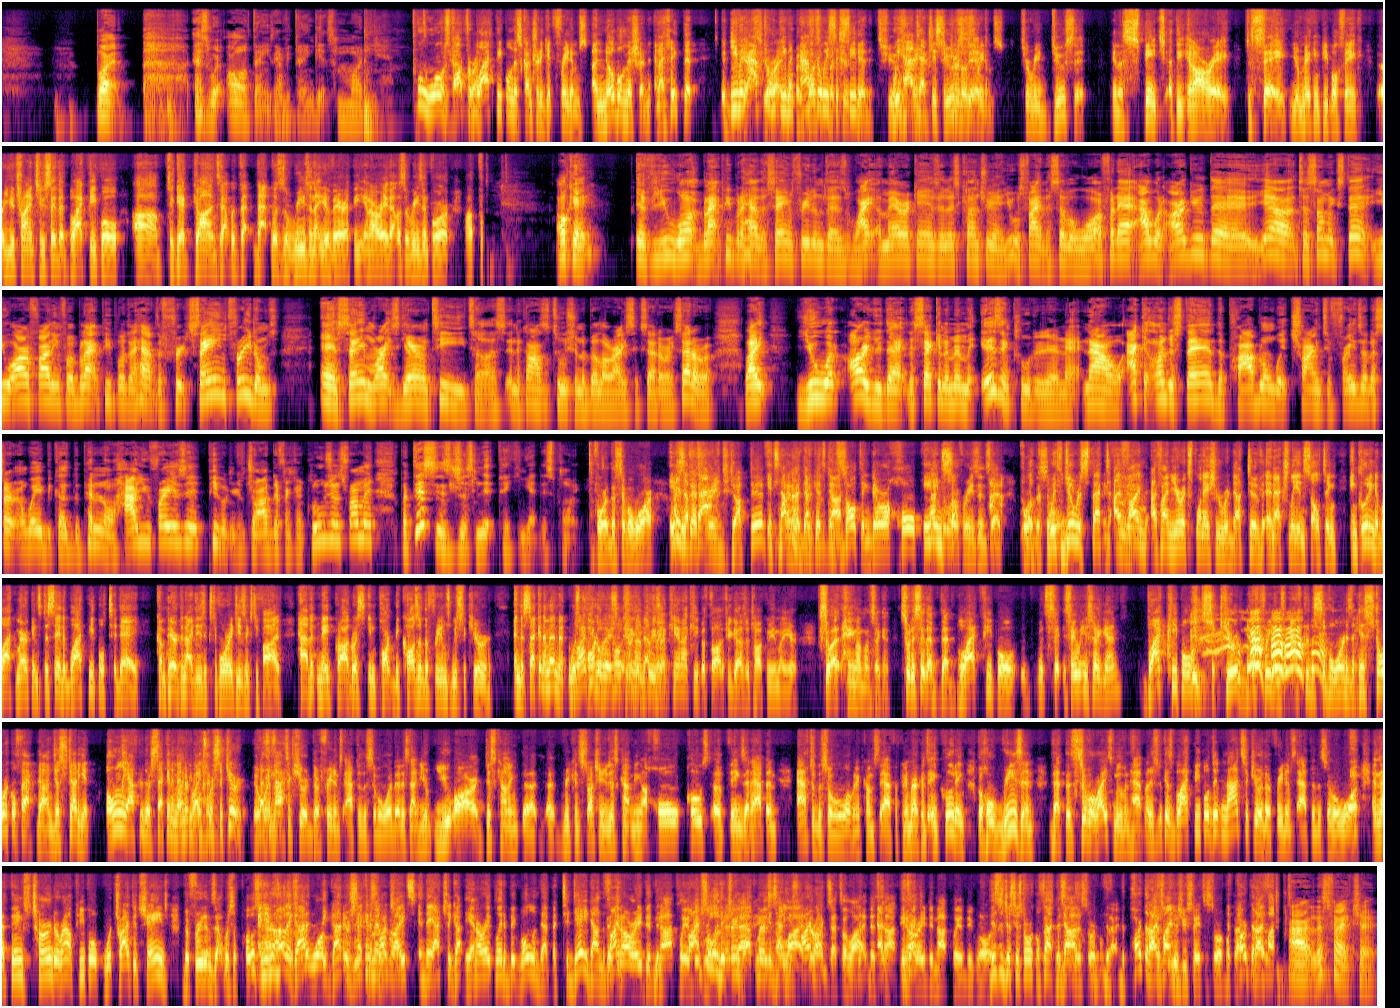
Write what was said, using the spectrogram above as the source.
But as with all things, everything gets muddy. Civil War was fought for right. black people in this country to get freedoms, a noble mission. And I think that even yes, after right. even but after we succeeded, to, to we had to actually secure those freedoms. To reduce it in a speech at the NRA to say you're making people think, or you're trying to say that black people uh, to get guns. That was that, that was the reason that you're there at the NRA. That was the reason for. Uh, for okay, if you want black people to have the same freedoms as white Americans in this country and you was fighting the civil war for that, I would argue that yeah, to some extent you are fighting for black people to have the free, same freedoms and same rights guaranteed to us in the Constitution, the Bill of Rights, et cetera, et cetera. Like you would argue that the Second Amendment is included in that. Now, I can understand the problem with trying to phrase it a certain way because depending on how you phrase it, people can draw different conclusions from it. But this is just nitpicking at this point. For the Civil War, it is that's fact. reductive. It's not and reductive, I think it's insulting. There are a whole plethora of reasons that for the Civil With due respect, I find I find your explanation reductive and actually insulting, including to Black Americans, to say that Black people today, compared to 1964, 1865, haven't made progress in part because of the freedoms we secured. And the Second Amendment was Black part people, of hang on, please. I cannot keep a thought if you guys are talking to me in my ear. So uh, hang on one second. So to say that that Black people, say, say what you say again. Black people secured their freedoms after the Civil War. It is a historical fact, Don. Just study it. Only after their Second Amendment rights were secured. They were not secured their freedoms after the Civil War. That is not, you, you are discounting the uh, Reconstruction. You're discounting a whole host of things that happened after the Civil War when it comes to African Americans, including the whole reason that the Civil Rights Movement happened is because Black people did not secure their freedoms after the Civil War and that things turned around. People tried to change the freedoms that were supposed and to And you know how they got it? They got their Second Amendment rights and they actually got the NRA played a big role in that. But today, down the, the NRA did not play a big role in that. That is a lie. That's a lie. That's not. The NRA did not play a big role. This is just historical fact. It's not historical fact. The part that I find, you say it's historical fact. The part that I find. All right, let's fact check.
